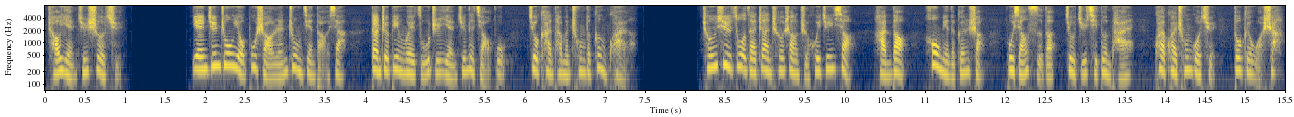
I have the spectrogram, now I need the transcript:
朝眼军射去。眼军中有不少人中箭倒下，但这并未阻止眼军的脚步。就看他们冲得更快了。程旭坐在战车上指挥军校，喊道：“后面的跟上，不想死的就举起盾牌，快快冲过去，都给我杀！”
